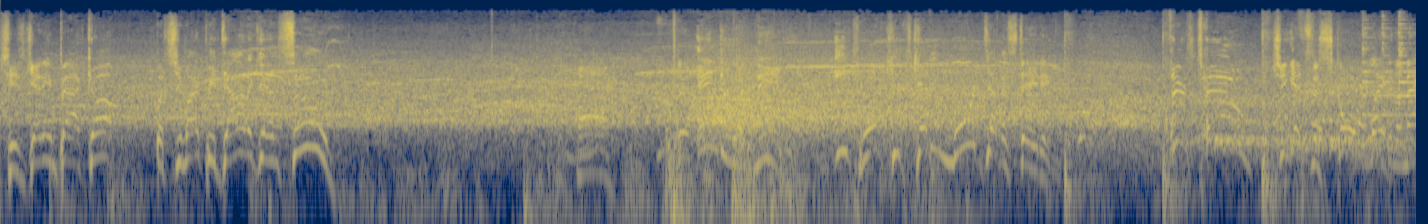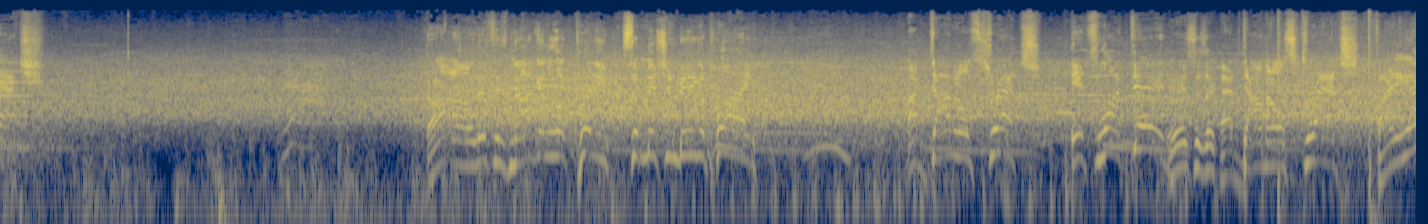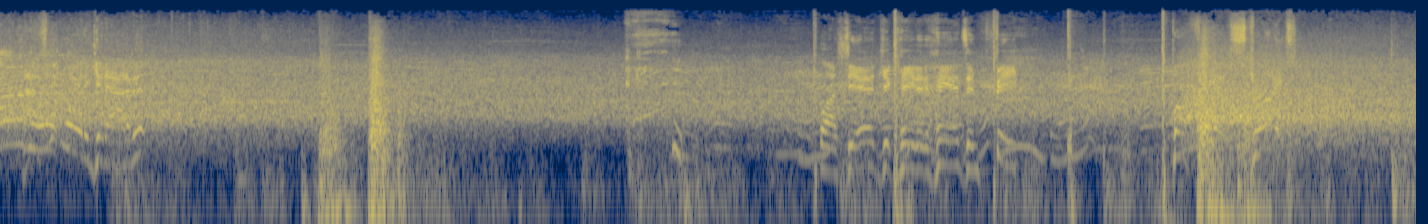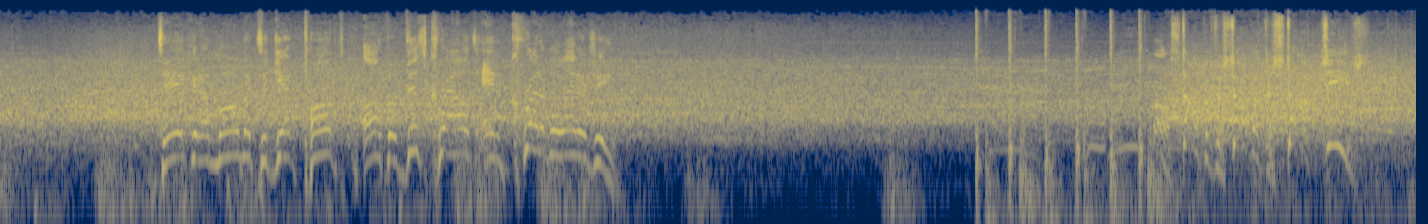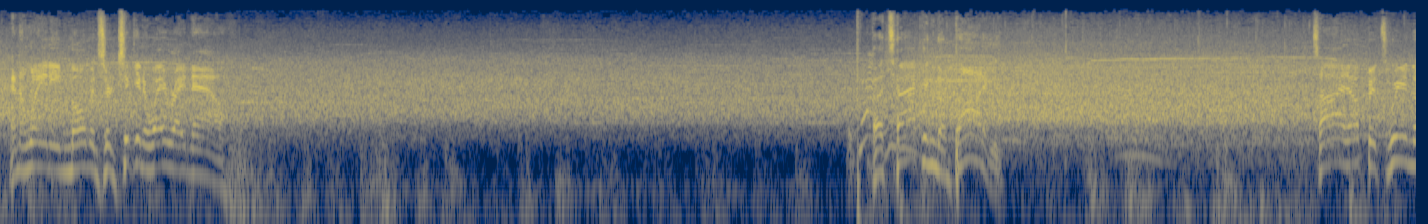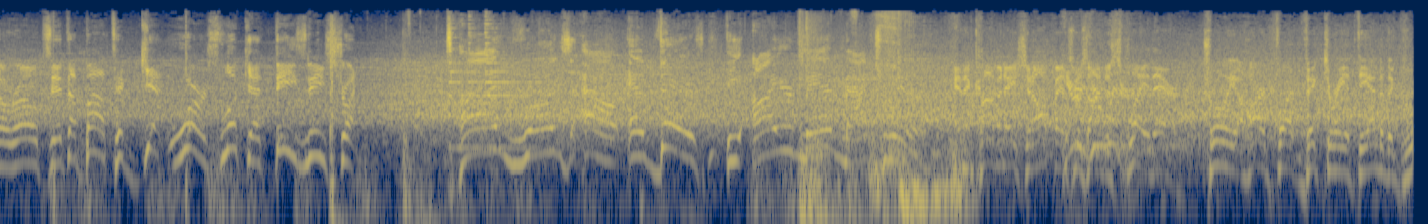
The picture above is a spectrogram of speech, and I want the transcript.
She's getting back up, but she might be down again soon. Oh. Into a knee. Each one keeps getting more devastating. There's two! She gets the score late in the match. Uh-oh, this is not going to look pretty. Submission being applied. Abdominal stretch. It's locked in. This is an abdominal stretch. Fighting out of That's it. one way to get out of it. Watch the educated hands and feet. Buffalo strikes. Taking a moment to get pumped off of this crowd's incredible energy. Oh, stop it, stop it, stop, jeez. And the waning moments are ticking away right now. Attacking the body. Tied up between the ropes. It's about to get worse. Look at these knee strikes. time runs out, and there's the Iron Man match winner. And the combination offense was on display there. Truly a hard-fought victory at the end of the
